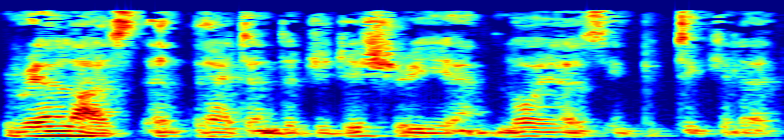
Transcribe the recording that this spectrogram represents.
realize that, that, and the judiciary and lawyers in particular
